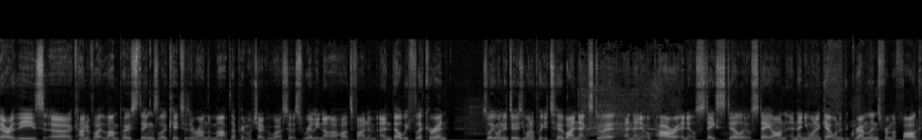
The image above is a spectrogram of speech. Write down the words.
there are these uh, kind of like lamppost things located around the map. They're pretty much everywhere, so it's really not that hard to find them. And they'll be flickering. So what you want to do is you want to put your turbine next to it, and then it'll power it, and it'll stay still. It'll stay on, and then you want to get one of the gremlins from the fog.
